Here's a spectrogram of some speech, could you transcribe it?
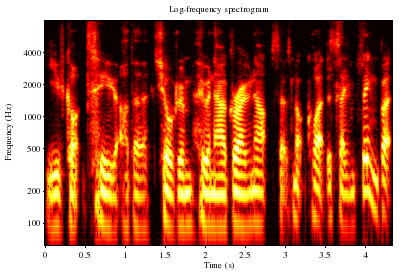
you've got two other children who are now grown up so it's not quite the same thing but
